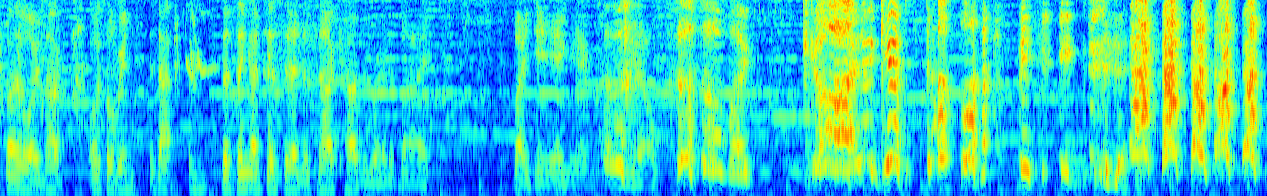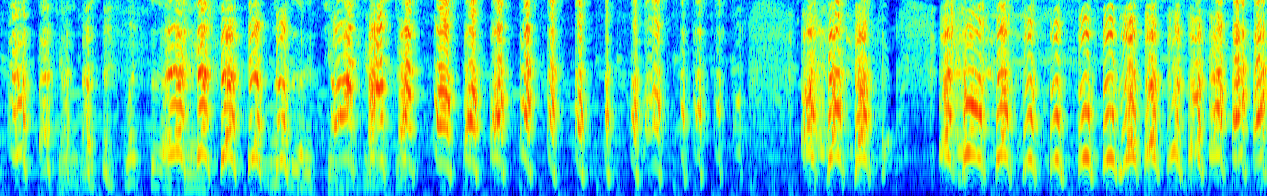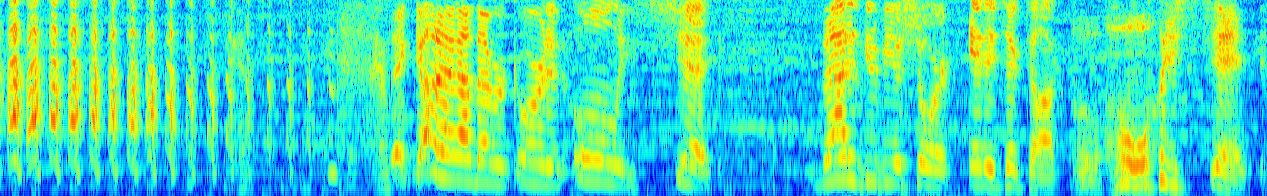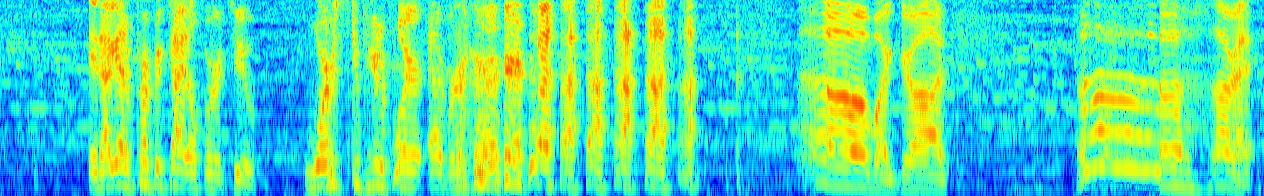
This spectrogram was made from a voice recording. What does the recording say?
By the way, not also we, that the thing I just said is not copyrighted by by DA Games. well. oh my god, I can't stop laughing. Okay, let, let's uh, change, let's uh, change the character. Man. Thank God I have that recorded. Holy shit. That is gonna be a short and a TikTok. Holy shit. And I got a perfect title for it too. Worst computer player ever. oh my god. Alright.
